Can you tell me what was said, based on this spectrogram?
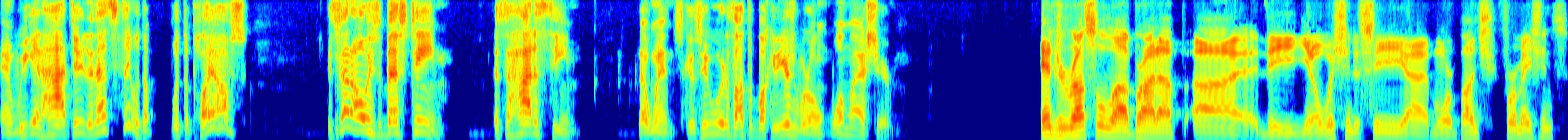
and we get hot, dude. And that's the thing with the with the playoffs. It's not always the best team; it's the hottest team that wins. Because who would have thought the Buccaneers would have won last year? Andrew Russell uh, brought up uh, the you know wishing to see uh, more bunch formations,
